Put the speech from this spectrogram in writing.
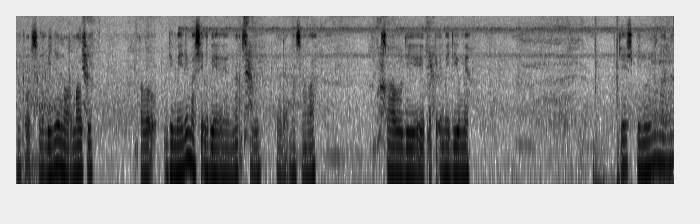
untuk selebihnya normal sih. Kalau di ini masih lebih enak sih. Gak ada masalah. Selalu dipakai medium ya. Oke spinonya mana?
